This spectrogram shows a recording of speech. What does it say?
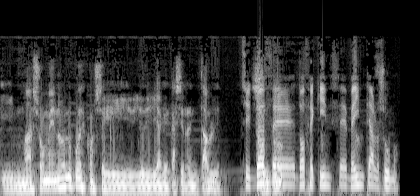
y más o menos lo puedes conseguir yo diría que casi rentable Sí, Siendo- 12, 12, 15, 20 a lo sumo.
